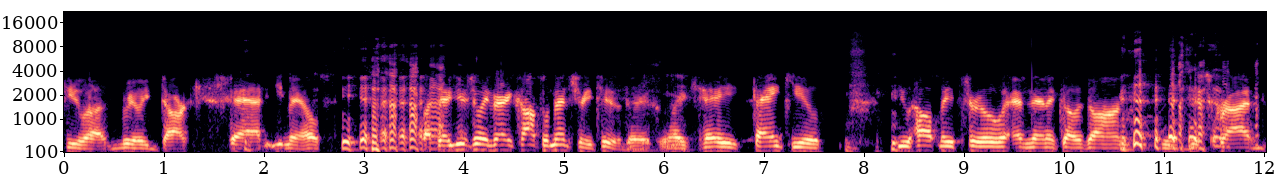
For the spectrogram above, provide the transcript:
few uh, really dark, sad emails, but they're usually very complimentary too. They're like, "Hey, thank you, you help me through," and then it goes on to describe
